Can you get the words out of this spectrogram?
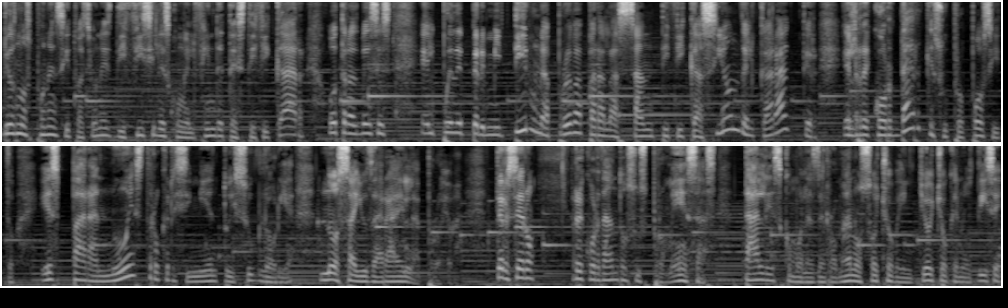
Dios nos pone en situaciones difíciles con el fin de testificar. Otras veces Él puede permitir una prueba para la santificación del carácter. El recordar que su propósito es para nuestro crecimiento y su gloria nos ayudará en la prueba. Tercero, recordando sus promesas, tales como las de Romanos 8:28 que nos dice,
